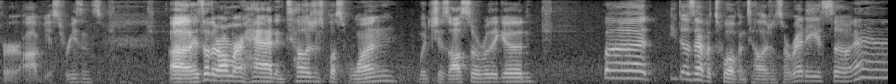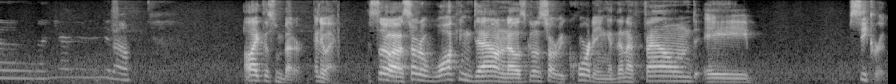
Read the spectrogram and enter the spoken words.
for obvious reasons. Uh, his other armor had intelligence plus 1, which is also really good. But he does have a 12 intelligence already, so, eh, you know. I like this one better. Anyway, so I started walking down and I was going to start recording, and then I found a secret.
